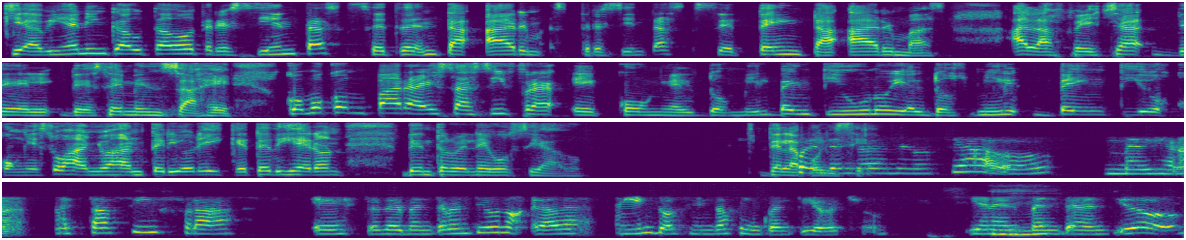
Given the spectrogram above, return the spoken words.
que habían incautado 370 armas, 370 armas a la fecha del- de ese mensaje. ¿Cómo compara esa cifra eh, con el 2021 y el 2022, con esos años anteriores? ¿Y qué te dijeron dentro del negociado de la pues policía? dentro del negociado me dijeron esta cifra este, del 2021 era de 1.258 y en el Ujú. 2022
